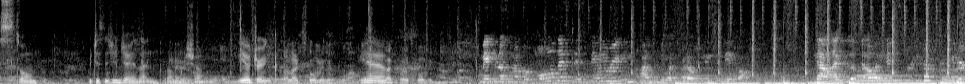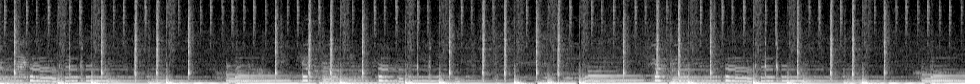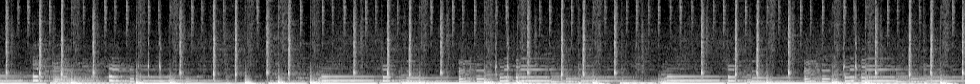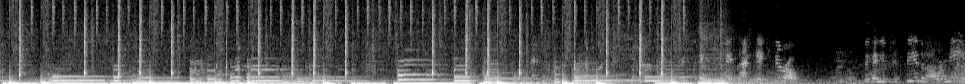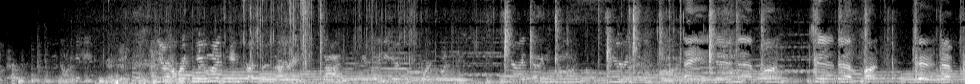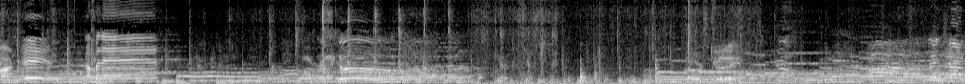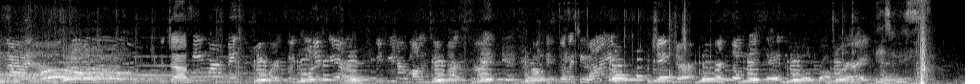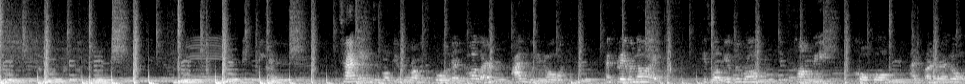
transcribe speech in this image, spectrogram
Storm, which is the ginger ale and rum yeah. Russia. Your drink. I like stormy. Yeah. yeah. I like stormy. Making us one of the oldest distillery in continuous production in Jamaica. Now, I look at our history. forgive the room. it's coffee, cocoa, and banana. No.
